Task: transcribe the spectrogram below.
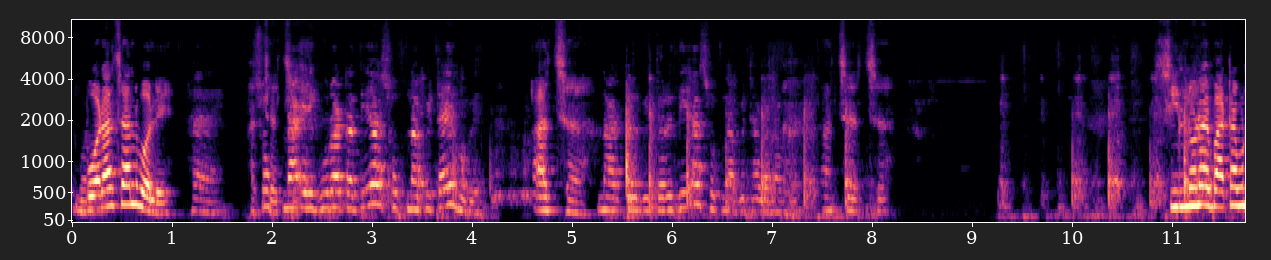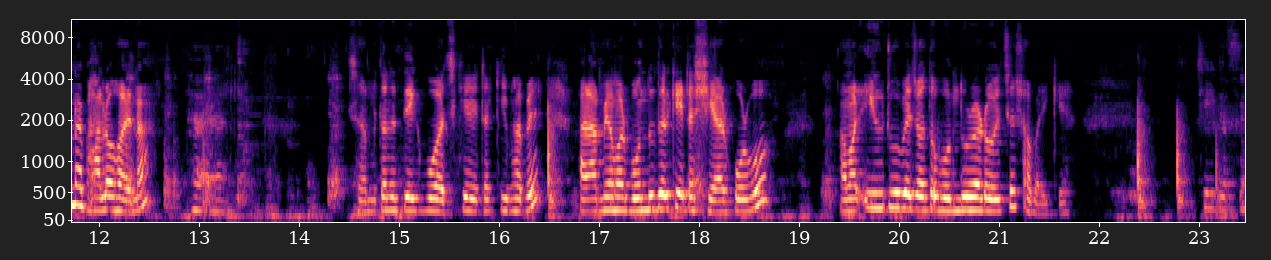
বড়া চাল বলে? হ্যাঁ। আচ্ছা, শুকনা আচ্ছা। এই গুঁড়াটা দিয়ে শুকনা পিঠাই হবে। আচ্ছা। নারকেল ভিতরে দিয়ে শুকনা পিঠা বানাবো। আচ্ছা আচ্ছা। শিলনোড়ায় বাটা মনে হয় ভালো হয় না? হ্যাঁ। আচ্ছা আমি তাহলে দেখব আজকে এটা কীভাবে। আর আমি আমার বন্ধুদেরকে এটা শেয়ার করব। আমার ইউটিউবে যত বন্ধুরা রয়েছে সবাইকে। ঠিক আছে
